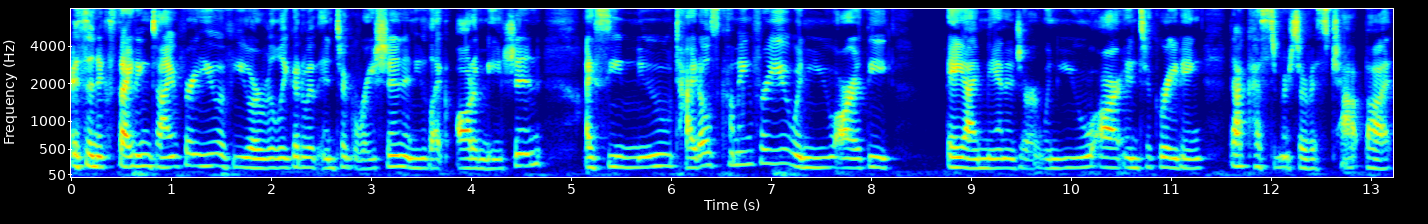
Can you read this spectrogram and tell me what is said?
It's an exciting time for you if you are really good with integration and you like automation. I see new titles coming for you when you are the AI manager, when you are integrating that customer service chatbot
